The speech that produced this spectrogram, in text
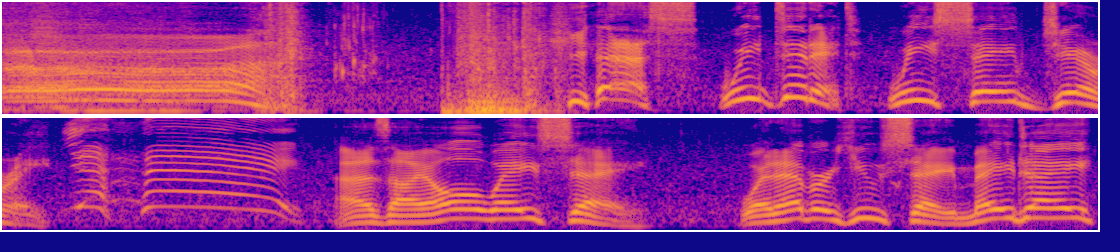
Uh, yes, we did it. We saved Jerry. Yay! As I always say, whenever you say Mayday,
